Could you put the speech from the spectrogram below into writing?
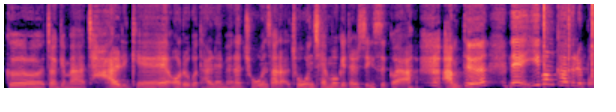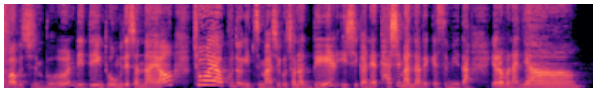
그 저기 막 잘 이렇게 어르고 달래면은 좋은 사람, 좋은 재목이 될 수 있을 거야. 암튼, 네, 2번 카드를 뽑아보신 분, reading 도움이 되셨나요? 좋아요, 구독 잊지 마시고, 저는 내일 이 시간에 다시 만나 뵙겠습니다. 여러분 안녕.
